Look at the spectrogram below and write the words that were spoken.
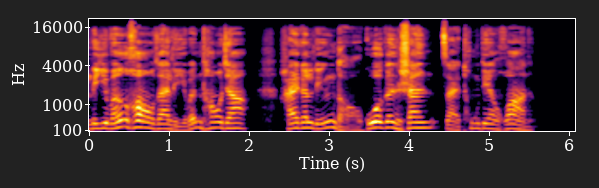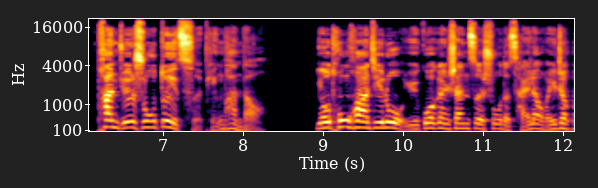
李文浩在李文涛家。还跟领导郭根山在通电话呢。判决书对此评判道：“有通话记录与郭根山自述的材料为证，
